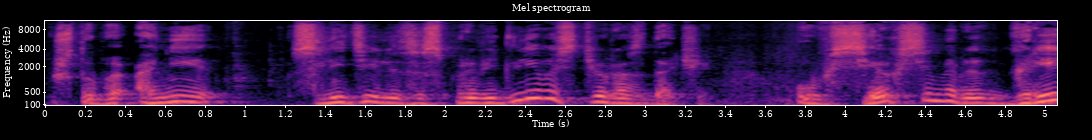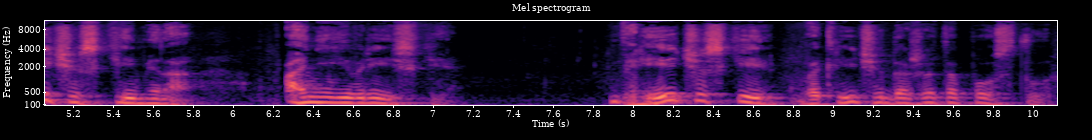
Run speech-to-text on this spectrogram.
чтобы они следили за справедливостью раздачи, у всех семерых греческие имена – а не еврейские. Греческие, в отличие даже от апостолов.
